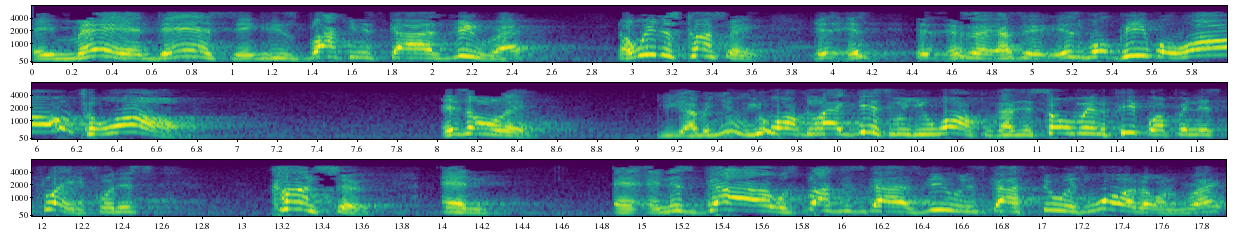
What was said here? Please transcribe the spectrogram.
a man dancing. He was blocking this guy's view, right? Now we just concentrate. It, it, it, it's, people wall to wall. It's only you, I mean, you, you're walking like this when you walk because there's so many people up in this place for this concert. And, and, and this guy was blocking this guy's view, and this guy threw his water on him, right?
